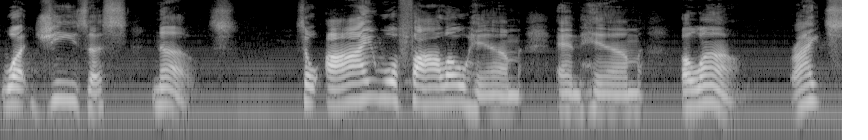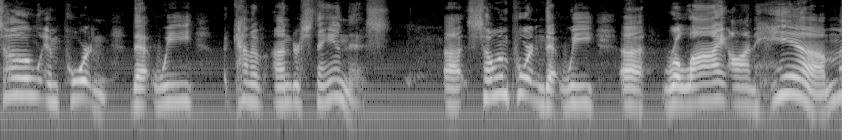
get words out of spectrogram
what Jesus knows. So I will follow him and him alone. Right? So important that we kind of understand this uh, so important that we uh, rely on Him,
